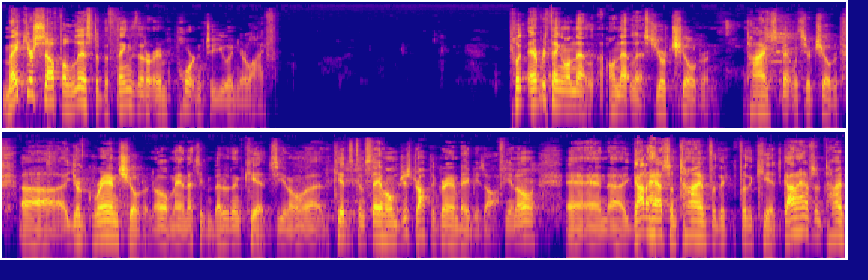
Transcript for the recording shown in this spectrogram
Make yourself a list of the things that are important to you in your life. Put everything on that, on that list your children, time spent with your children, uh, your grandchildren. Oh man, that's even better than kids. You know, uh, the kids can stay home. Just drop the grandbabies off. You know, and uh, you got to have some time for the for the kids. Got to have some time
